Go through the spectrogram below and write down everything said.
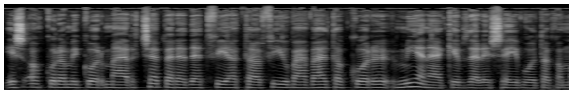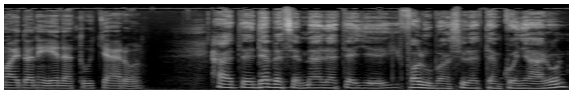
és akkor, amikor már cseperedett fiatal fiúvá vált, akkor milyen elképzelései voltak a majdani életútjáról? Hát Debrecen mellett egy faluban születtem Konyáron,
